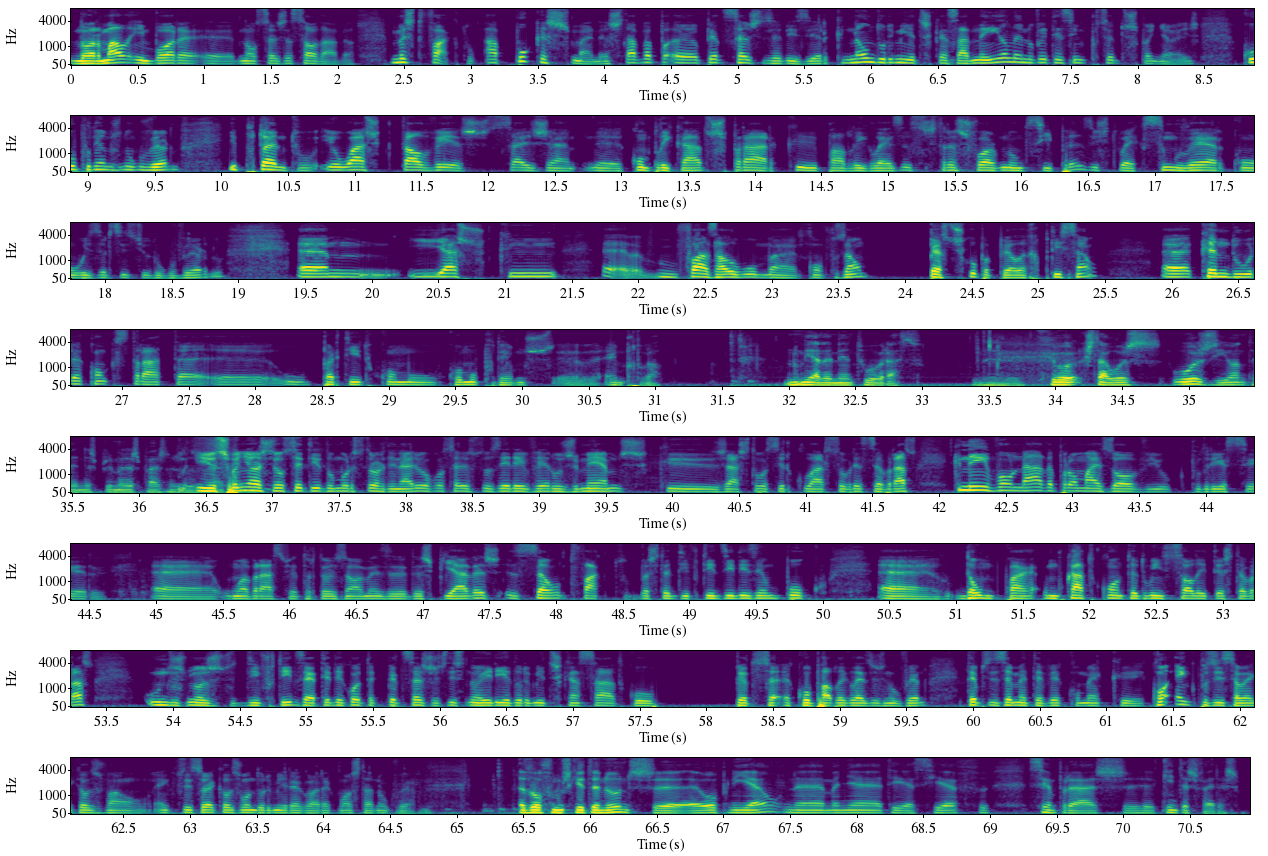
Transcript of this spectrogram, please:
Normal, embora eh, não seja saudável. Mas, de facto, há poucas semanas estava Pedro Sanches a dizer que não dormia descansado, nem ele nem 95% dos espanhóis, com o Podemos no governo, e, portanto, eu acho que talvez seja complicado esperar que Pablo Iglesias se transforme num de Cipras, isto é, que se modere com o exercício do governo, um, e acho acho que uh, faz alguma confusão, peço desculpa pela repetição, a candura com que se trata uh, o partido como, como Podemos uh, em Portugal. Nomeadamente o abraço que está hoje, hoje e ontem nas primeiras páginas. E os espanhóis têm um sentido de humor extraordinário. Eu aconselho as pessoas a irem ver os memes que já estão a circular sobre esse abraço, que nem vão nada para o mais óbvio que poderia ser uh, um abraço entre dois homens. Eh, das piadas são de facto bastante divertidos e dizem um pouco, uh, dão um, um bocado conta do insólito deste abraço. Um dos meus divertidos é, tendo em conta que Pedro Sanches disse que não iria dormir descansado com o Pedro, com o Pablo Iglesias no governo, tem precisamente a ver como é que, com, em que posição é que eles vão, em que posição é que eles vão dormir agora que vão estar no governo. Adolfo Mosquita Nunes, a opinião na manhã TSF, sempre às eh, quintas-feiras.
